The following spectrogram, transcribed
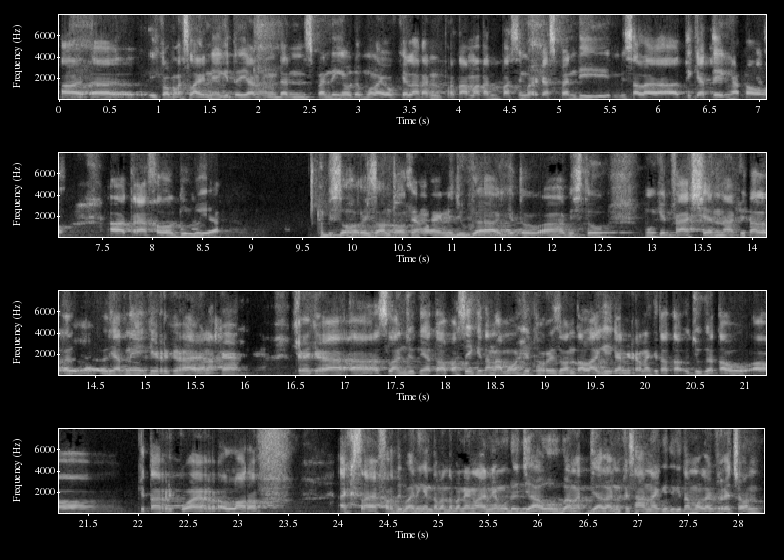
uh, uh, e-commerce lainnya gitu yang dan spendingnya udah mulai oke okay lah kan pertama kan pasti mereka spend di misalnya tiketing atau uh, travel dulu ya habis itu horizontal yang lainnya juga gitu. Uh, habis itu mungkin fashion. Nah kita lihat nih kira-kira enaknya kira-kira uh, selanjutnya tuh apa sih? Kita nggak mau hit horizontal lagi kan karena kita tahu juga tahu uh, kita require a lot of extra effort dibandingin teman-teman yang lain yang udah jauh banget jalan ke sana gitu. Kita mau leverage on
